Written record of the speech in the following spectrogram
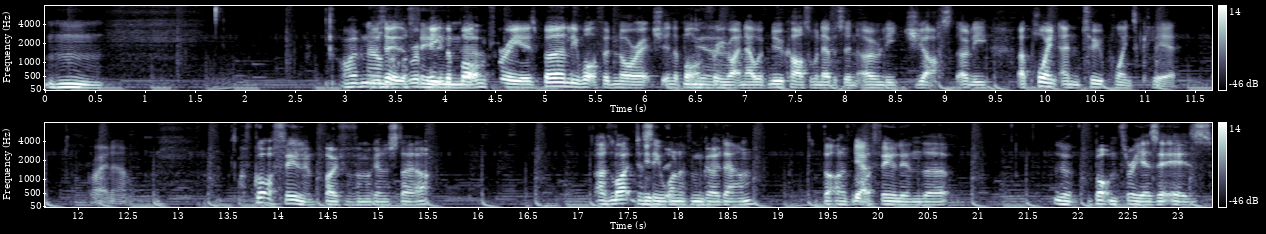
Hmm. I've now So, got a repeat the bottom that three is Burnley, Watford, Norwich in the bottom Yeah. three right now with Newcastle and Everton only just only a point and two points clear right now. I've got a feeling both of them are going to stay up. I'd like to You see think? one of them go down, but I've got Yeah. a feeling that the bottom three, as it is,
